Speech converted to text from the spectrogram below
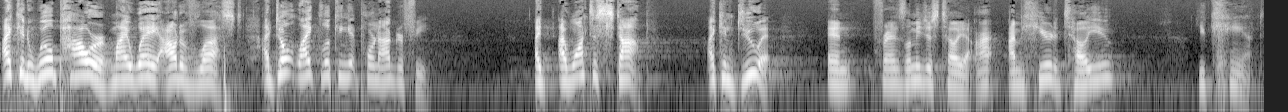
I can willpower my way out of lust. I don't like looking at pornography. I, I want to stop. I can do it. And friends, let me just tell you, I, I'm here to tell you, you can't.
